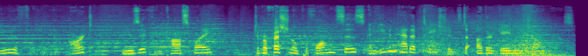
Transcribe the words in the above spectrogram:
beautifully in art, music, and cosplay, to professional performances, and even adaptations to other gaming genres.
